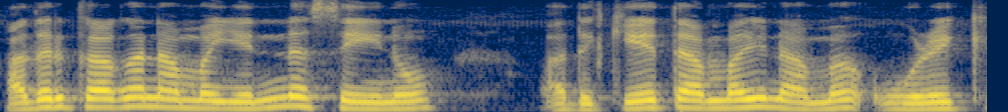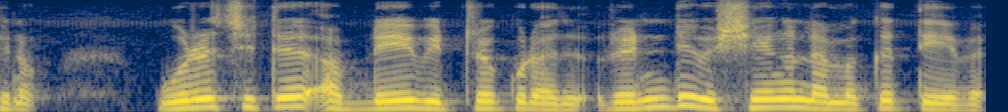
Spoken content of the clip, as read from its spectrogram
அதற்காக நம்ம என்ன செய்யணும்? அதுக்கேற்ற மாதிரி நாம் உழைக்கணும். உழைச்சிட்டு அப்படியே விட்டுறக்கூடாது. ரெண்டு விஷயங்கள் நமக்கு தேவை.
